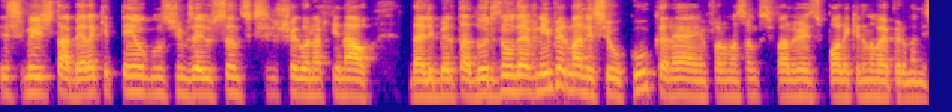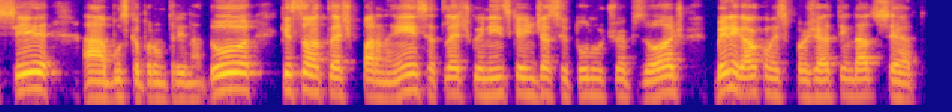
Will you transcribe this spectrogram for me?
desse meio de tabela, que tem alguns times aí, o Santos que chegou na final da Libertadores, não deve nem permanecer o Cuca, né, a informação que se fala já em spoiler é que ele não vai permanecer, a busca por um treinador, questão do Atlético Paranaense, Atlético Goianiense, que a gente já citou no último episódio, bem legal como esse projeto tem dado certo.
